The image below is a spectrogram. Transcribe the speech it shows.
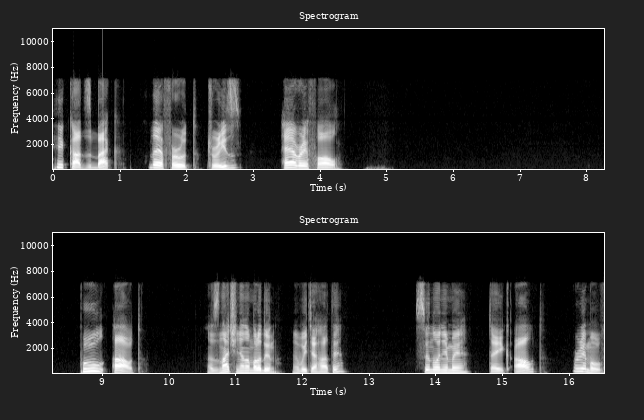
He cuts back the fruit trees every fall. Pull out. Значення номер один. Витягати. Синоніми take out, remove.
